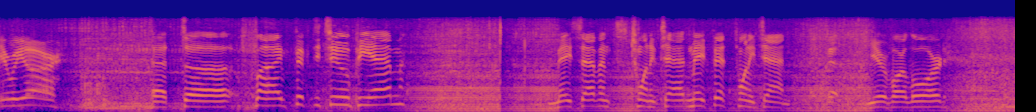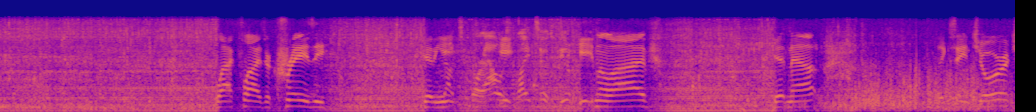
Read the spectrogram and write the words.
here we are at uh, 5.52 p.m. May 7th, 2010, May 5th, 2010, Good. year of our Lord. Black flies are crazy. Getting Got eat, two more hours eat- of light too. It's beautiful. eaten alive. Getting out. Lake St. George.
